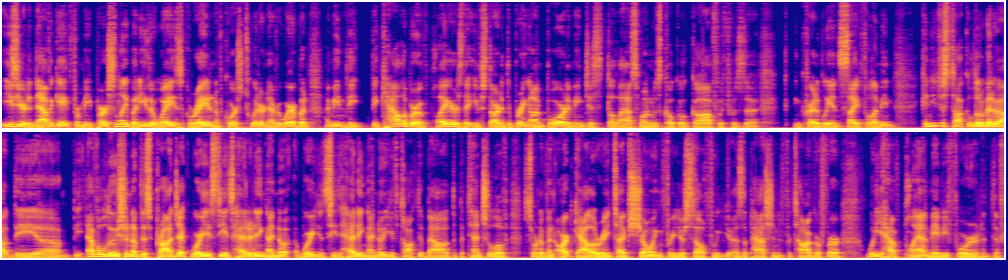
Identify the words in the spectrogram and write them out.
easier to navigate for me personally, but either way is great. And of course, Twitter and everywhere. But I mean, the the caliber of players that you've started to bring on board. I mean, just the last one was Coco Gauff, which was uh, incredibly insightful. I mean, can you just talk a little bit about the uh, the evolution of this project, where you see it's heading? I know where you see it heading. I know you've talked about the potential of sort of an art gallery type showing for yourself as a passionate photographer. What do you have planned, maybe for the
